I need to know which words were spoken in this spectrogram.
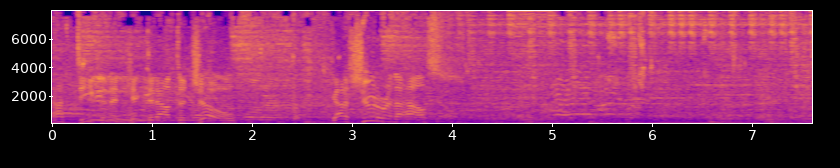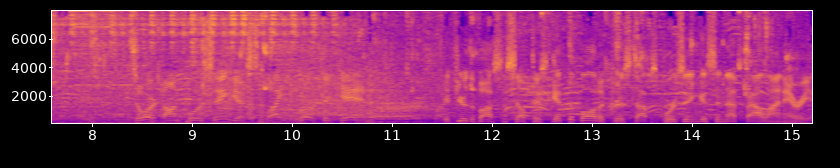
Got deep and then kicked it out to Joe. Got a shooter in the house. Dort on Porzingis. Light work again. If you're the Boston Celtics, get the ball to Kristaps Porzingis in that foul line area.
